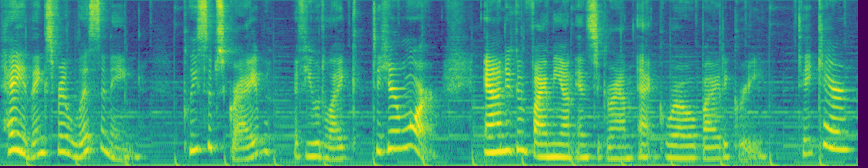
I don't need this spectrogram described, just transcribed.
Hey, thanks for listening. Please subscribe if you would like to hear more. And you can find me on Instagram at Grow by Degree. Take care.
